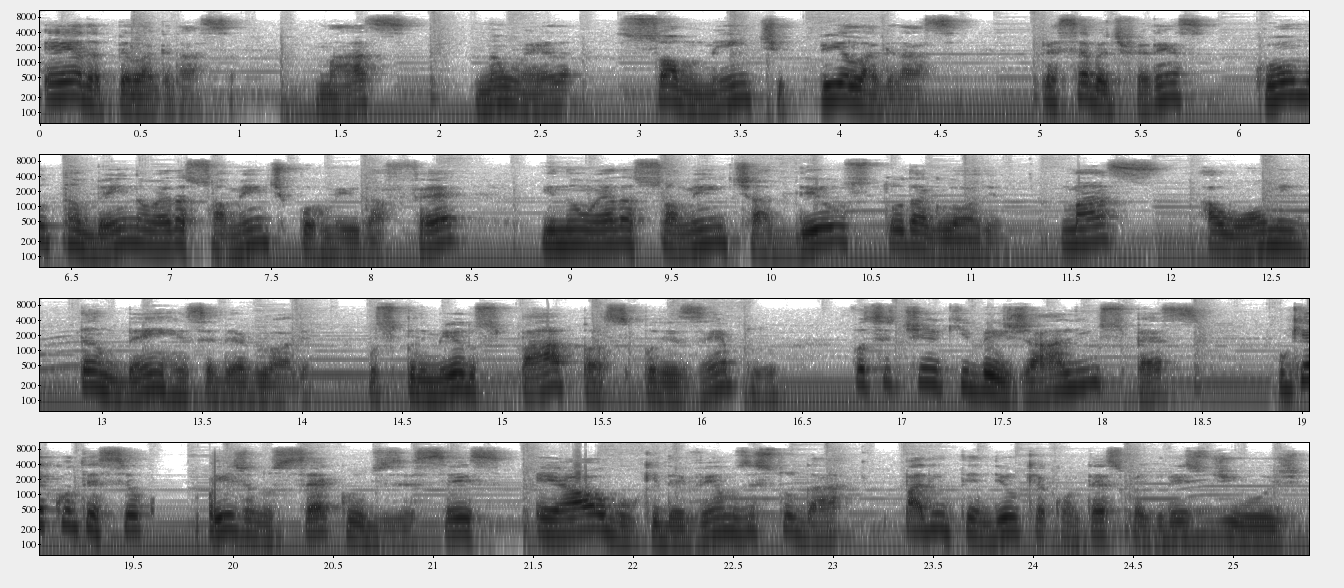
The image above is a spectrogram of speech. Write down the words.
era pela graça mas não era somente pela graça. Percebe a diferença? Como também não era somente por meio da fé e não era somente a Deus toda a glória, mas ao homem também receber a glória. Os primeiros papas, por exemplo, você tinha que beijar-lhe os pés. O que aconteceu com a igreja no século XVI é algo que devemos estudar para entender o que acontece com a igreja de hoje.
